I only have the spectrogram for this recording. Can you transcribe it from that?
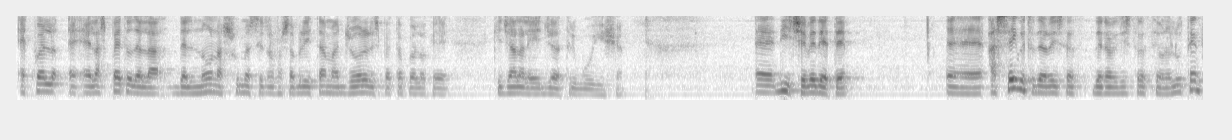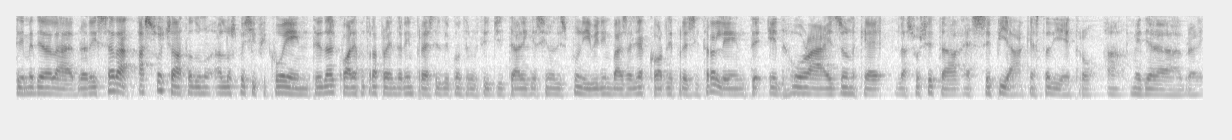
è, è, l'aspetto del non assumersi responsabilità maggiore rispetto a quello che, che già la legge attribuisce. Eh, dice, vedete, eh, a seguito della, registra della registrazione l'utente di Media Library sarà associato un, allo specifico ente dal quale potrà prendere in prestito i contenuti digitali che siano disponibili in base agli accordi presi tra l'ente ed Horizon che è la società SPA che sta dietro a Media Library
